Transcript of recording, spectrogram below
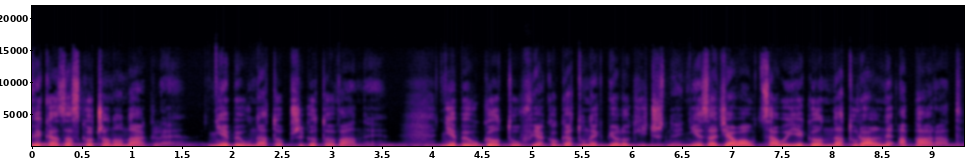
Człowieka zaskoczono nagle, nie był na to przygotowany. Nie był gotów jako gatunek biologiczny, nie zadziałał cały jego naturalny aparat,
